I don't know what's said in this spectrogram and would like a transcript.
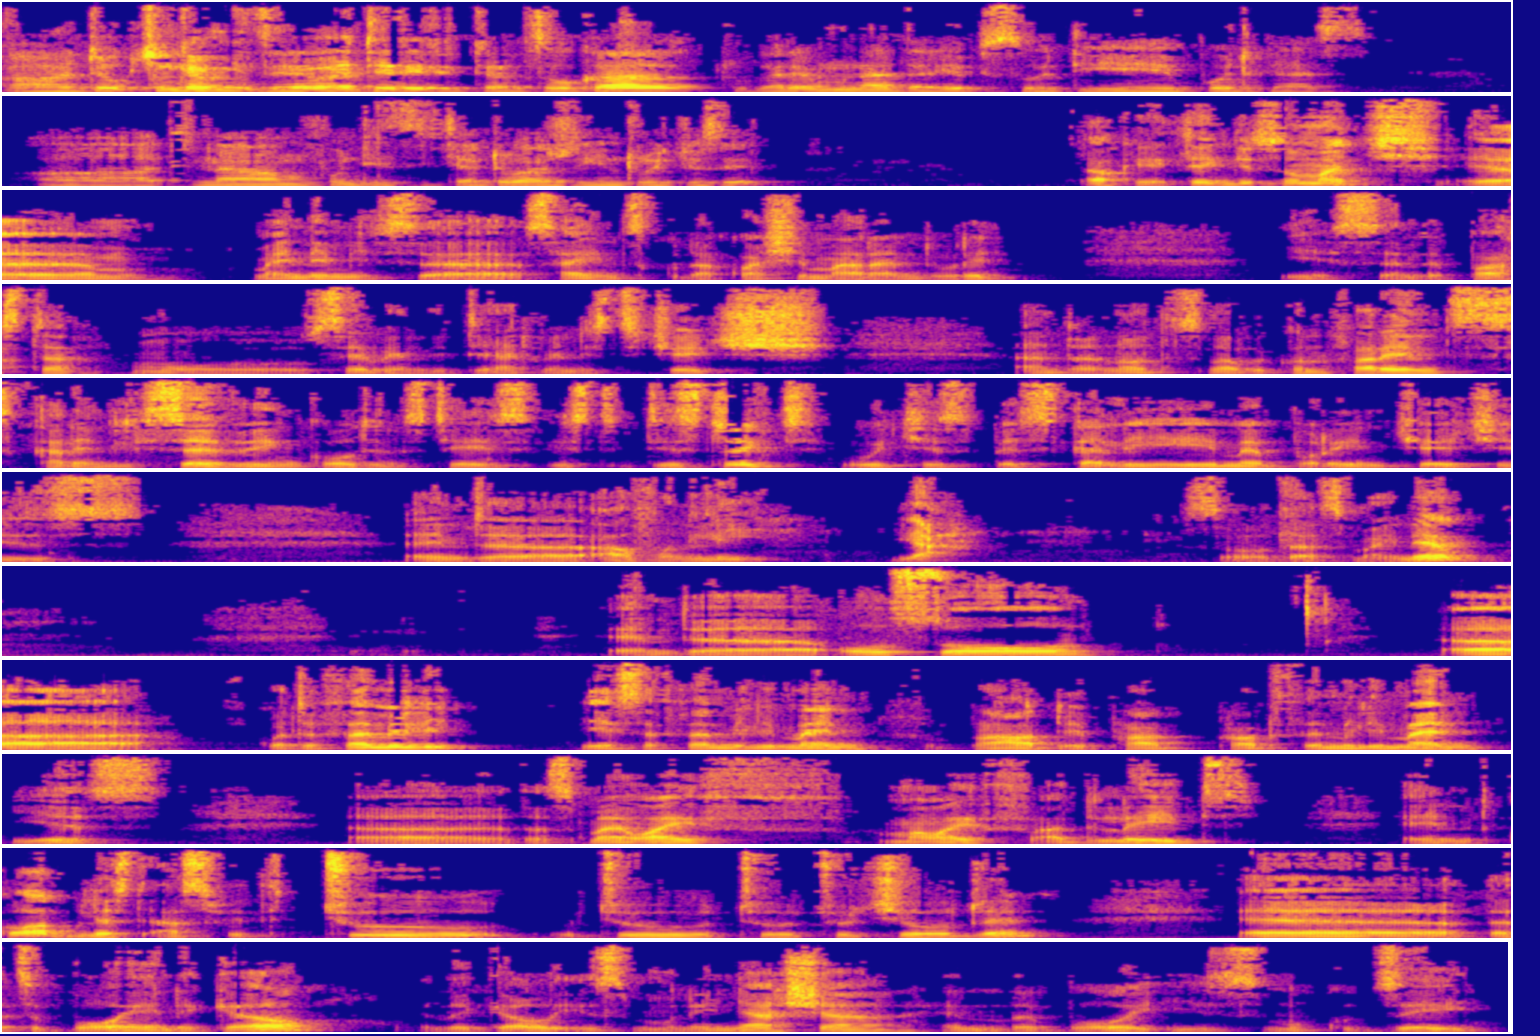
Uh, tokuchingamidzai vateereri tadzoka zvakare munother episode yepodcast uh, tina mufundisi chatova zviintroduce Okay, thank you so much. Um, my name is uh, Science Kudakwashe Marandure. Yes, I'm the pastor, Mo Seventh Day Adventist Church and uh, North Zimbabwe Conference, currently serving Golden Stairs East District, which is basically Maple churches and uh, Avonlea. Yeah, so that's my name. And uh, also uh, got a family. Yes, a family man, proud, a proud, proud family man. Yes, uh, that's my wife, my wife Adelaide, and God blessed us with two, two, two, two children. Uh, that's a boy and a girl. The girl is Munenyasha, and the boy is Mukudze.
